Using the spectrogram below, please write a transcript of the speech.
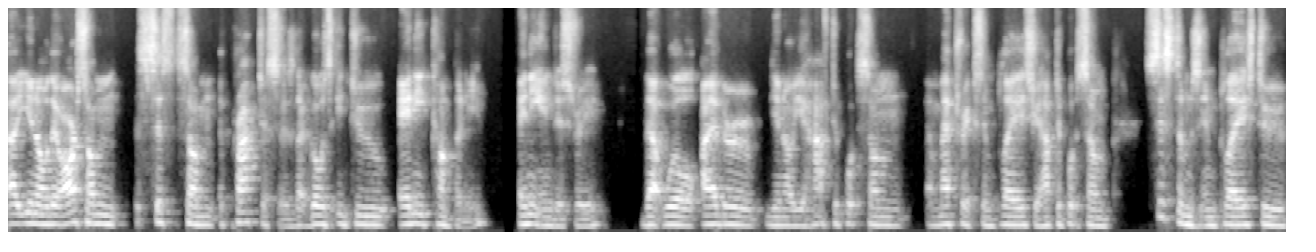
uh, you know, there are some some practices that goes into any company, any industry that will either, you know, you have to put some uh, metrics in place, you have to put some systems in place to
